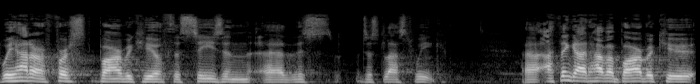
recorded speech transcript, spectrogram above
We had our first barbecue of the season uh, this just last week. Uh, I think I'd have a barbecue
